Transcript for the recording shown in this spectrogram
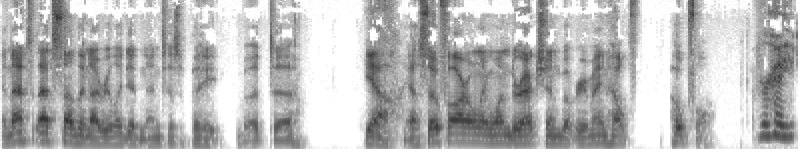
And that's that's something I really didn't anticipate but uh, yeah, yeah. So far, only one direction, but we remain help, hopeful. Right.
